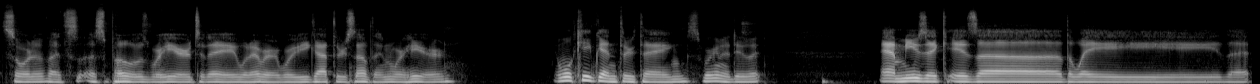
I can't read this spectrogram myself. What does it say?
Sort of. I, I suppose we're here today, whatever. We got through something. We're here. And we'll keep getting through things. We're going to do it. And music is uh, the way that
